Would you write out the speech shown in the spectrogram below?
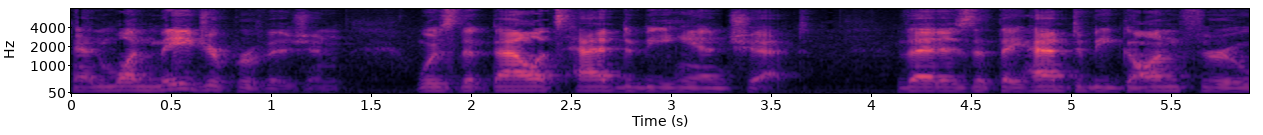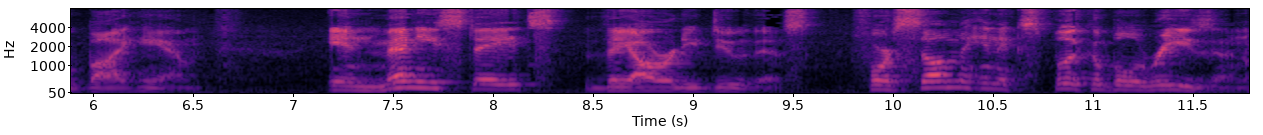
And one major provision was that ballots had to be hand-checked. That is, that they had to be gone through by hand. In many states, they already do this. For some inexplicable reason,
